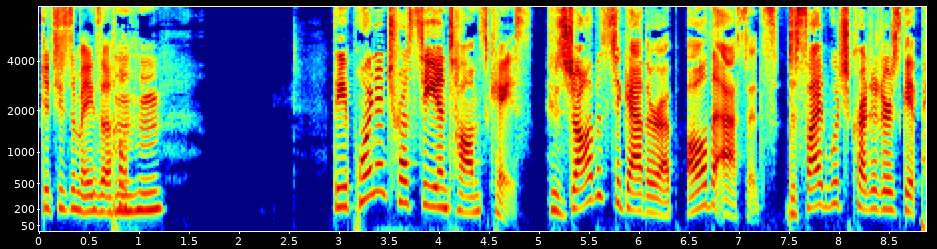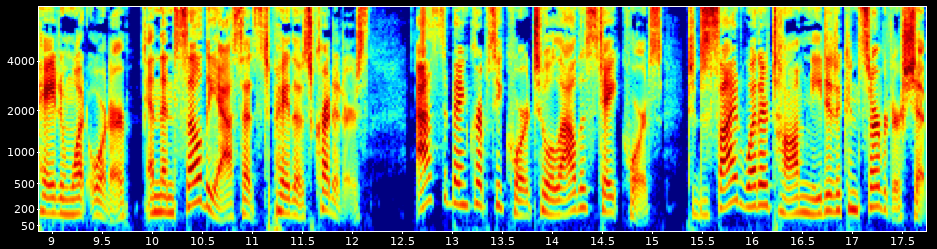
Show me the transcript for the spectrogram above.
Get you some Azo. Mm-hmm. The appointed trustee in Tom's case, whose job is to gather up all the assets, decide which creditors get paid in what order, and then sell the assets to pay those creditors, asked the bankruptcy court to allow the state courts to decide whether Tom needed a conservatorship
